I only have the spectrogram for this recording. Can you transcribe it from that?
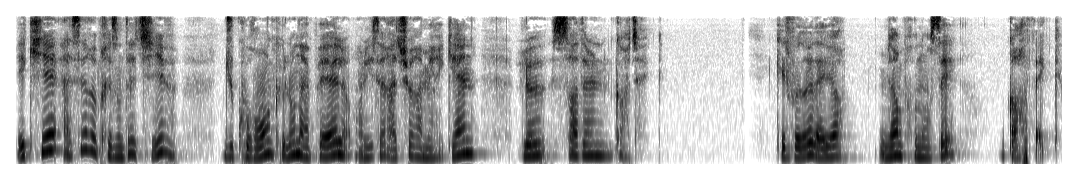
et qui est assez représentative du courant que l'on appelle en littérature américaine le Southern Gothic, qu'il faudrait d'ailleurs bien prononcer Gothic.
